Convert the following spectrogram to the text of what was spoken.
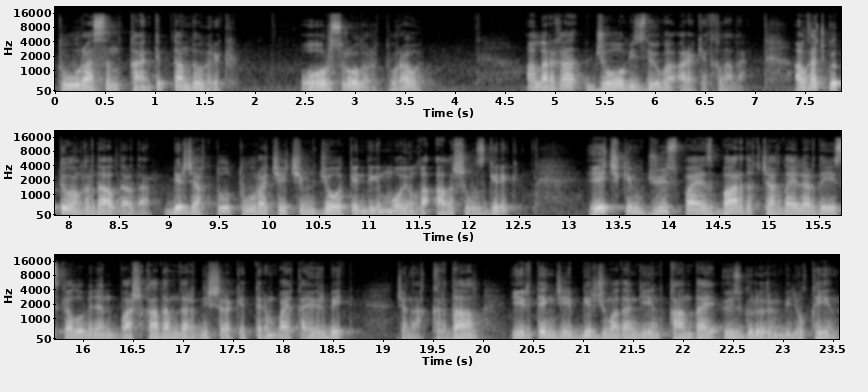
туурасын кантип тандоо керек? Оор суроолор туурабы? Аларга жооп издөөгө аракет кылалы. Алгач көптөгөн кырдаалдарда бир жактуу туура чечим жок экендигин моюнга алышыбыз керек. Эч ким жүз пайыз бардык жагдайларды эске алуу менен башка адамдардын иш аракеттерин байкай бербейт. Жана кырдаал эртең же бир жумадан кийин кандай өзгөрөрүн билүү кыйын.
